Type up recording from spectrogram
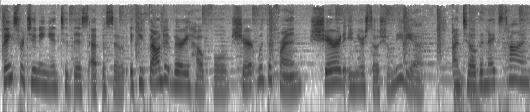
Thanks for tuning into this episode. If you found it very helpful, share it with a friend, share it in your social media. Until the next time.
